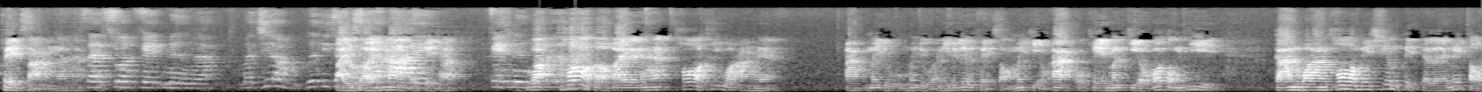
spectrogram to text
เฟสสามนะฮะแต่ส่วนเฟสหนึ่งอะมาเชื่อมเพื่อที่จะไปซอยระห้าบายโอเคครับเฟสหนึ่งวัดจะระบายท่อต่อไปเลยนะฮะท่อที่วางเนี่ยอะไม่ดูไม่ดูอันนี้เป็นเรื่องเฟสสองไม่เกี่ยวอะโอเค มันเกี่ยวก็ตรงที่ การวางท่อไม่เชื่อมติดกันเลย ไม่ต่อ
